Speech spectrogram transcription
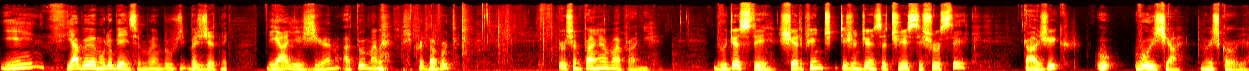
I ja byłem ulubieńcem, on był bezdzietny. Ja jeździłem, a tu mam dowód. Proszę panią, ma pani. 20 sierpień 1936 Kazik u wujcia w Myszkowie.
